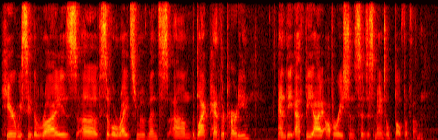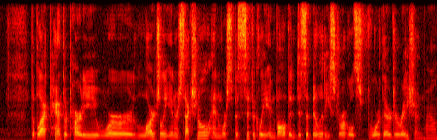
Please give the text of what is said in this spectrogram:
Here we see the rise of civil rights movements, um, the Black Panther Party, and the FBI operations to dismantle both of them the Black Panther Party were largely intersectional and were specifically involved in disability struggles for their duration. Wow.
